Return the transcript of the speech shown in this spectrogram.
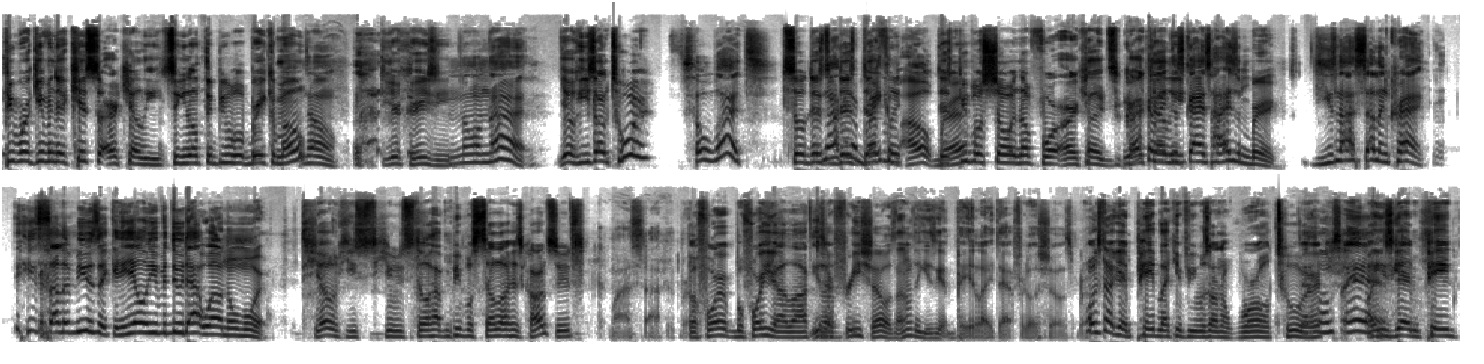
people are giving their kids to R. Kelly, so you don't think people will break him out? No, You're crazy. no, I'm not. Yo, he's on tour. So what? So there's there's definitely out, there's people showing up for R. Kelly. You're R. like Kelly, this guy's Heisenberg. He's not selling crack. He's selling music, and he don't even do that well no more. Yo, he's he was still having people sell out his concerts Come on, stop it, bro. before before he got locked These up. are free shows. I don't think he's getting paid like that for those shows, bro. well, he's not getting paid like if he was on a world tour. That's what I'm saying. But he's getting paid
